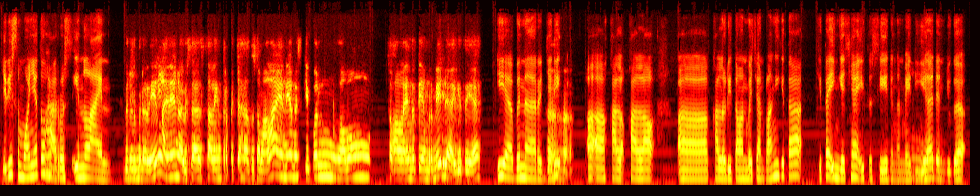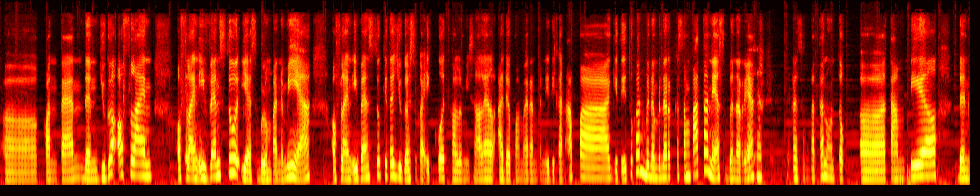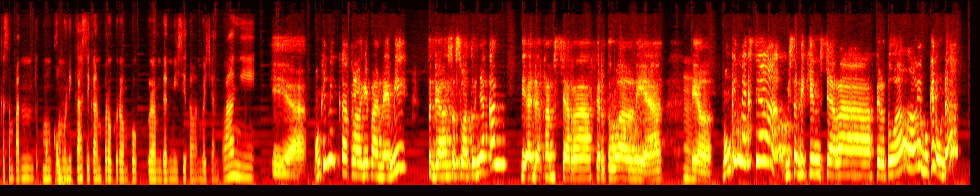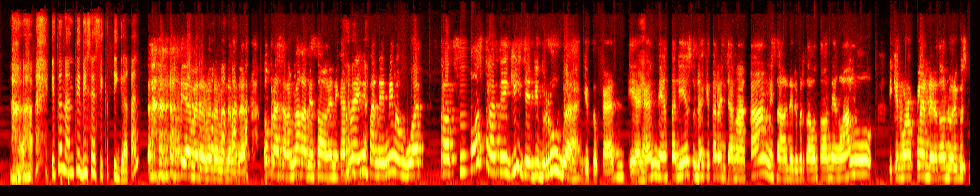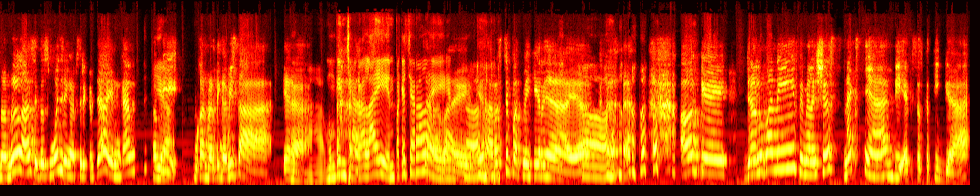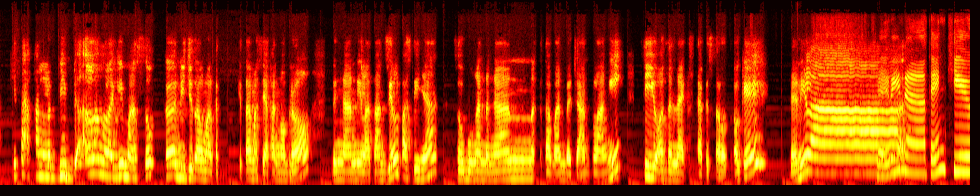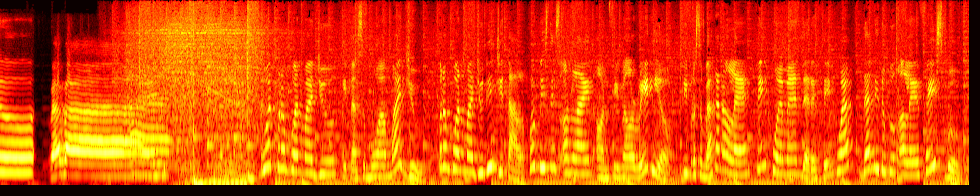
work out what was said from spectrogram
Jadi semuanya tuh harus inline. bener-bener inline ya nggak bisa saling terpecah satu sama lain ya meskipun ngomong soal entity yang berbeda gitu ya. Iya benar. Jadi Heeh. uh, uh, kalau kalau uh, kalau di Taman Bacaan Pelangi kita kita engage-nya itu sih dengan media Hmm. dan juga uh, konten dan juga offline offline Hmm. events tuh ya sebelum pandemi ya offline events tuh kita juga suka ikut kalau misalnya ada pameran pendidikan apa gitu itu kan benar-benar kesempatan ya sebenarnya kesempatan untuk uh, tampil dan kesempatan untuk mengkomunikasikan program-program dan misi Taman Bacaan Pelangi Iya, mungkin nih karena lagi pandemi segala sesuatunya kan diadakan secara virtual nih ya. Hmm. Nil, mungkin nextnya bisa bikin secara virtual kali, mungkin udah? itu nanti di sesi ketiga kan ya benar benar benar benar. Gue penasaran banget nih soal ini karena ini pandemi membuat semua strategi jadi berubah gitu kan, ya Ya. kan? Yang tadinya sudah kita rencanakan, misalnya dari bertahun-tahun yang lalu, bikin work plan dari tahun 2019 itu semua jadi nggak bisa dikerjain kan? Tapi bukan berarti nggak bisa, ya? Ya, mungkin cara lain, pakai cara, Cara lain. lain. Ya harus cepat mikirnya ya. Oh, Oke, jangan lupa nih Femalicious, nextnya di episode ketiga kita akan lebih dalam lagi masuk ke digital marketing. Kita masih akan ngobrol dengan Nila Tanzil pastinya sehubungan dengan Taman Bacaan Pelangi. See you on the next episode, oke? Okay? Danila. Irina, thank you. Bye-bye. Bye. Buat perempuan maju, kita semua maju. Perempuan Maju Digital, pebisnis online on Female Radio. Dipersembahkan oleh Think Women dari Think Web dan didukung oleh Facebook.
